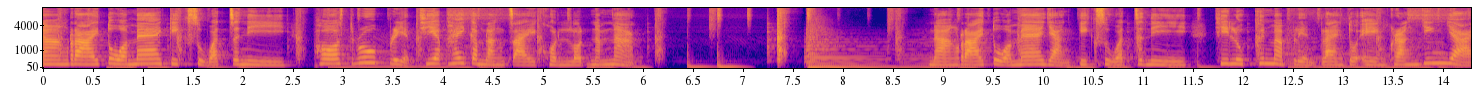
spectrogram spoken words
นางร้ายตัวแม่กิกสุวัจนี โพสต์รูปเปรียบเทียบให้กำลังใจคนลดน้ำหนัก นางร้ายตัวแม่อย่างกิกสุวัจนี ที่ลุกขึ้นมาเปลี่ยนแปลงตัวเองครั้งยิ่งใหญ่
